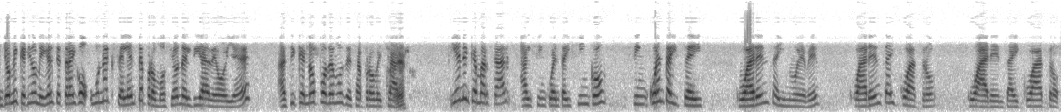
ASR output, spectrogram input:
Yo, mi querido Miguel, te traigo una excelente promoción el día de hoy, ¿eh? Así que no podemos desaprovechar tienen que marcar al 55 56 49 44 44.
